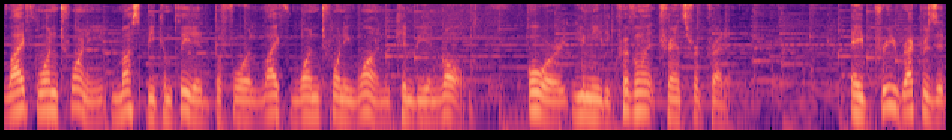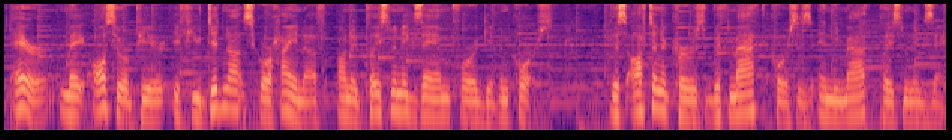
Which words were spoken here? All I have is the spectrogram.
Life 120 must be completed before Life 121 can be enrolled, or you need equivalent transfer credit. A prerequisite error may also appear if you did not score high enough on a placement exam for a given course. This often occurs with math courses in the math placement exam.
